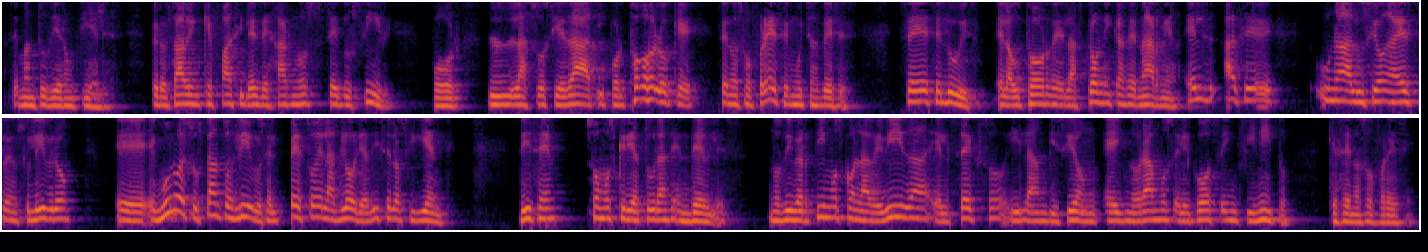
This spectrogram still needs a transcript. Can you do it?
se mantuvieron fieles, pero saben qué fácil es dejarnos seducir por la sociedad y por todo lo que se nos ofrece muchas veces. C.S. Lewis, el autor de las crónicas de Narnia, él hace una alusión a esto en su libro, eh, en uno de sus tantos libros, El peso de la gloria, dice lo siguiente. Dice, somos criaturas endebles, nos divertimos con la bebida, el sexo y la ambición e ignoramos el goce infinito que se nos ofrece.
